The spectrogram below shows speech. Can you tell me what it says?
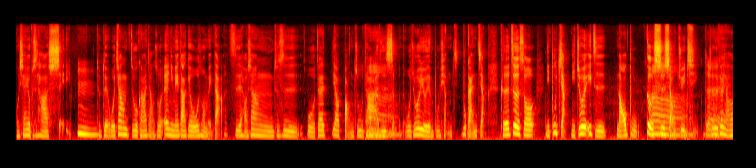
我现在又不是他的谁，嗯对不对？我这样子，我跟他讲说，哎、你没打给我，为什么没打？是好像就是我在要绑住他还是什么的，我就会有点不想不敢讲。可是这个时候你不讲，你就会一直脑补各式小剧情，嗯就是可以想说，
